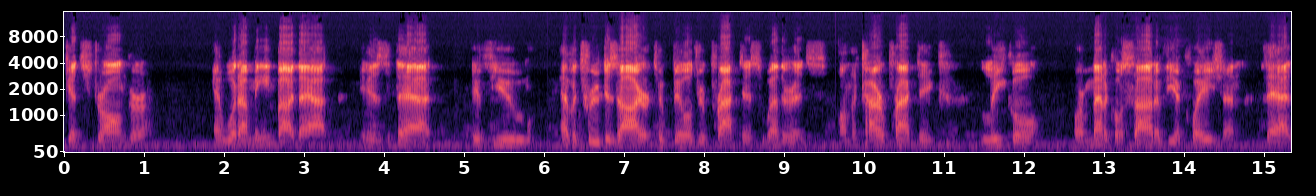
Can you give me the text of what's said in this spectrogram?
get stronger. And what I mean by that is that if you have a true desire to build your practice, whether it's on the chiropractic, legal, or medical side of the equation, that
